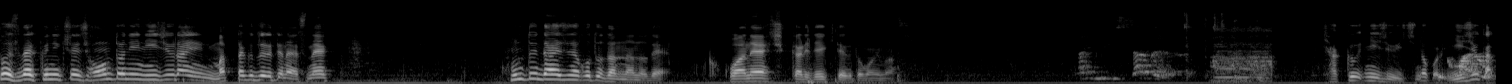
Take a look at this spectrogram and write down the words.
そうですね。国木選手本当に20ライン全くずれてないですね。本当に大事なことなのでここはねしっかりできてると思います。121残り20か。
